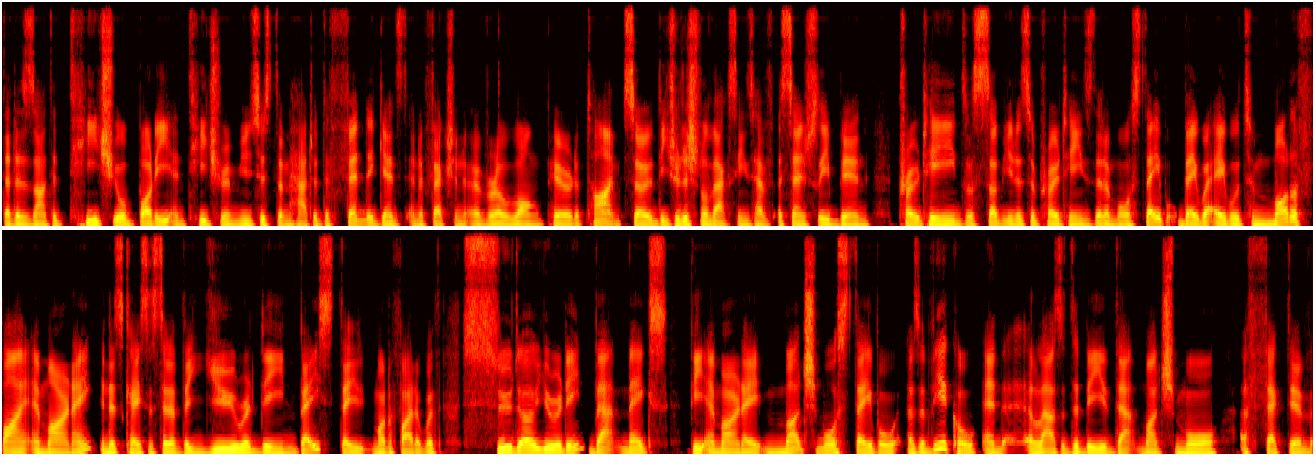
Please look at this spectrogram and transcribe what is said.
that is designed to teach your body and teach your immune system how to defend against an infection over a long period of time. So the traditional vaccines have essentially been proteins or subunits of proteins that are more stable. They were able to modify mRNA. In this case, instead of the uridine base, they modified it with pseudouridine. That makes the mRNA much more stable as a vehicle and allows it to be that much more effective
